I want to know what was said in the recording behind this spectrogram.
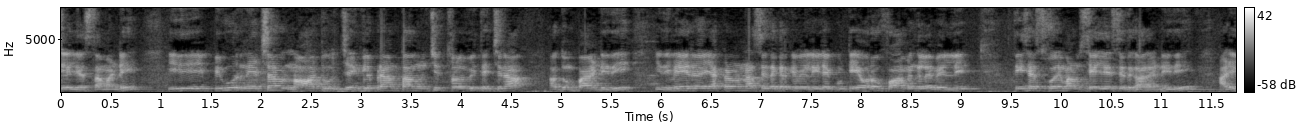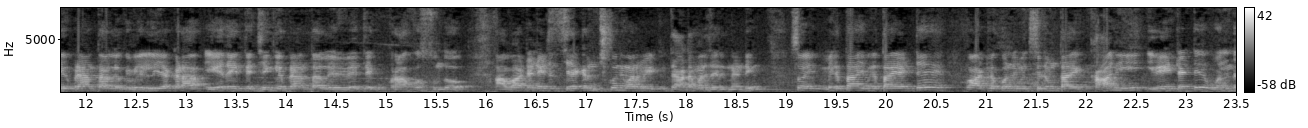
సేల్ చేస్తామండి. ఇది ప్యూర్ నేచురల్ నాటు జంగిల్ ప్రాంతాల నుంచి త్రవ్వి తెచ్చిన ఆ దుంప అండి ఇది. ఇది వేరే ఎక్కడ నర్సరీ దగ్గరికి వెళ్ళి లేకుంటే ఎవరో ఫార్మింగ్లో వెళ్ళి తీసేసుకొని మనం సేల్ చేసేది కాదండి ఇది. అడవి ప్రాంతాల్లోకి వెళ్ళి అక్కడ ఏదైతే జంగిలి ప్రాంతాల్లో ఏవైతే క్రాప్ వస్తుందో ఆ వాటన్నిటిని సేకరించుకొని మనం వీటిని అనేది జరిగిందండి. సో మిగతా మిగతాయి అంటే వాటిలో కొన్ని మిక్స్డ్ ఉంటాయి. కానీ ఇవేంటంటే వంద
